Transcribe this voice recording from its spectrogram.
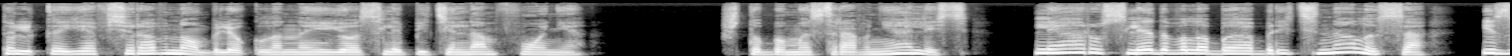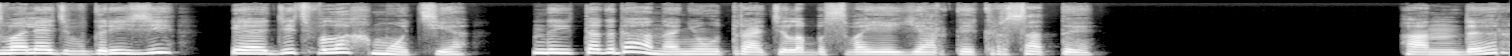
Только я все равно блекла на ее ослепительном фоне. Чтобы мы сравнялись, Лиару следовало бы обрить на лысо, извалять в грязи и одеть в лохмотья, да и тогда она не утратила бы своей яркой красоты. Андер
